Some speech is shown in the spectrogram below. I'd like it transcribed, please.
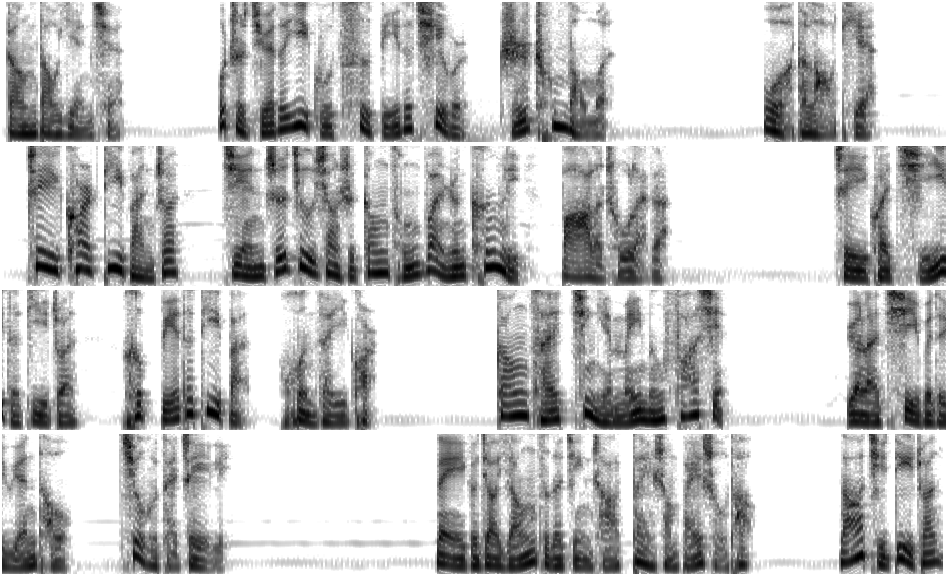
刚到眼前，我只觉得一股刺鼻的气味直冲脑门。我的老天，这块地板砖简直就像是刚从万人坑里扒了出来的。这一块奇异的地砖和别的地板混在一块。刚才竟也没能发现，原来气味的源头就在这里。那个叫杨子的警察戴上白手套，拿起地砖，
